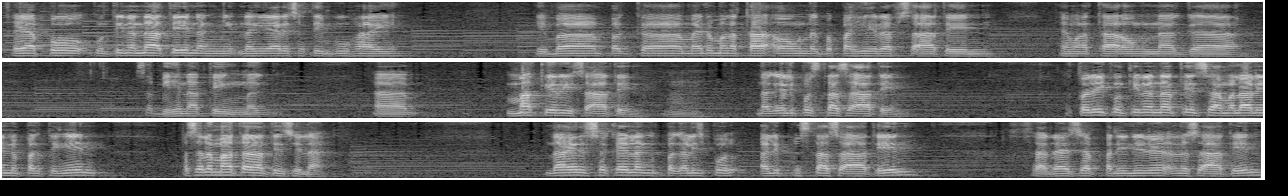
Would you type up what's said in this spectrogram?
Kaya po, kung tingnan natin ang nangyari sa ating buhay, iba pagka mayroong mga taong nagpapahirap sa atin, may mga taong nag ah, sabihin nating nag ah, mockery sa atin, mm, nag-alipusta sa atin. Actually, kung tingnan natin sa malalim na pagtingin, pasalamatan natin sila. Dahil sa kailang pag-alipusta sa atin, sa dahil sa paninirala sa atin,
